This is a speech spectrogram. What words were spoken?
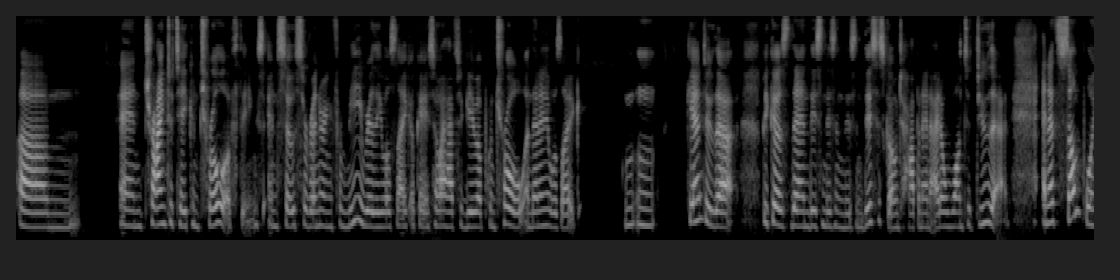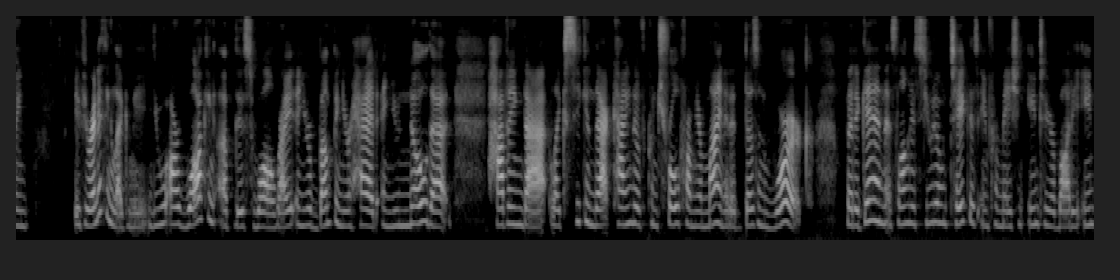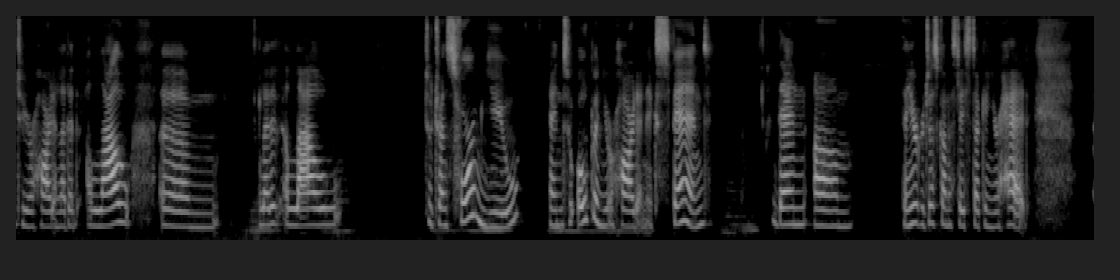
um, and trying to take control of things. And so surrendering for me really was like, okay, so I have to give up control. And then it was like, mm can't do that because then this and this and this and this is going to happen and I don't want to do that. And at some point, if you're anything like me, you are walking up this wall, right? And you're bumping your head and you know that having that, like seeking that kind of control from your mind, that it doesn't work but again, as long as you don't take this information into your body, into your heart, and let it allow, um, let it allow to transform you and to open your heart and expand, then um, then you're just gonna stay stuck in your head.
